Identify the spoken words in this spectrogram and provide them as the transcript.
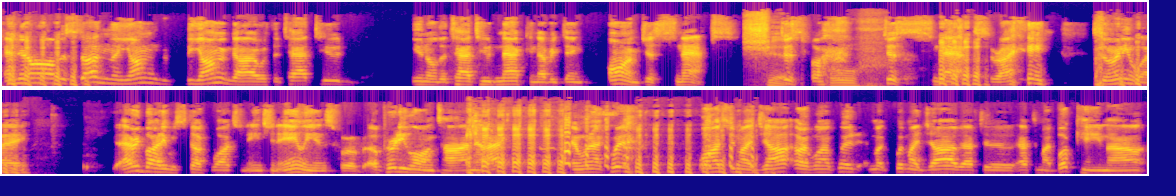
And then all of a sudden, the young, the younger guy with the tattooed, you know, the tattooed neck and everything, arm just snaps, Shit. just just snaps, right? So anyway, everybody was stuck watching Ancient Aliens for a, a pretty long time. And, I, and when I quit watching my job, or when I quit my, quit my job after after my book came out,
